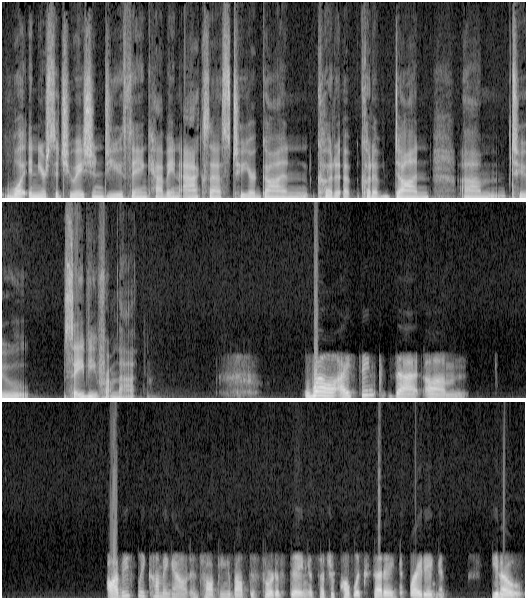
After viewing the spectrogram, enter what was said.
what in your situation do you think having access to your gun could could have done um, to save you from that? Well, I think that um, obviously coming out and talking about this sort of thing in such a public setting and writing and you know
